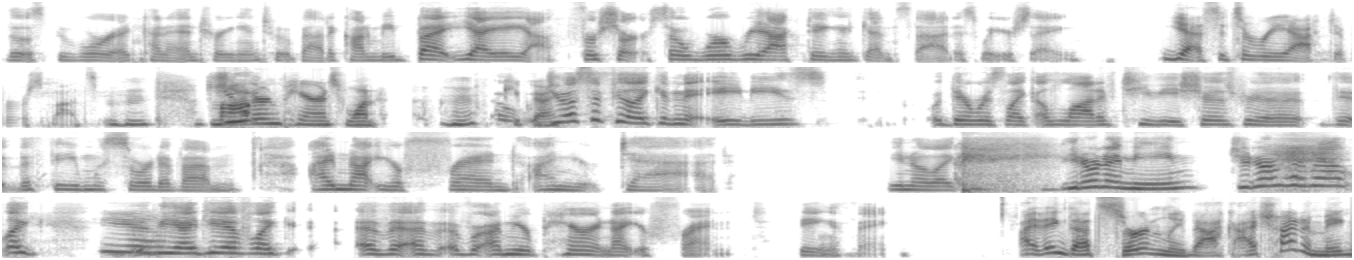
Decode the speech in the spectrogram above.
those people were kind of entering into a bad economy. But yeah, yeah, yeah, for sure. So we're reacting against that, is what you're saying. yes it's a reactive response Mhm. Do you- modern parents want Mhm, Oh, do you also feel like in the 80s there was like a lot of TV shows where the, the theme was sort of um I'm not your friend, I'm your dad. You know, like you know what I mean? Do you know what I'm talking about? Like yeah the idea of like of, of, of I'm your parent, not your friend being a thing. I think that's certainly back. I try to make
